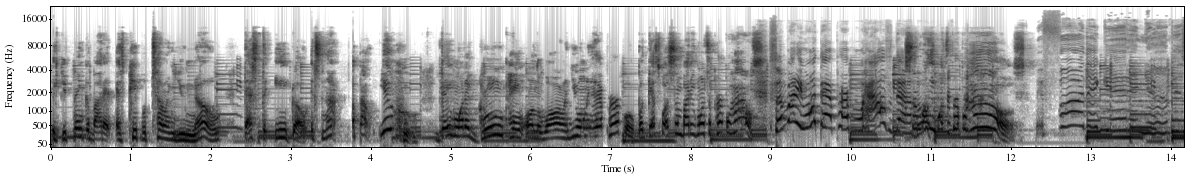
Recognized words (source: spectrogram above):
if you think about it as people telling you no, that's the ego. It's not about you. They want a green paint on the wall and you only have purple. But guess what? Somebody wants a purple house. Somebody want that purple house though. Somebody wants a purple house. Before they get in your business,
